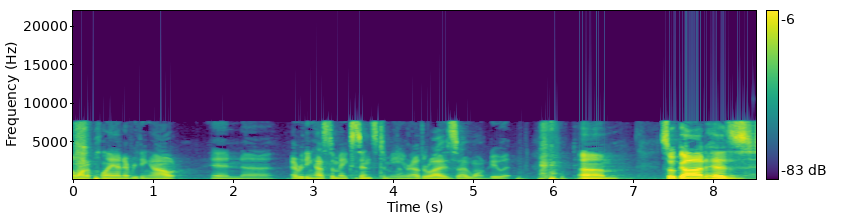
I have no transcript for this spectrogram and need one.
I want to plan everything out, and uh, everything has to make sense to me, or otherwise I won't do it. um, so God has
